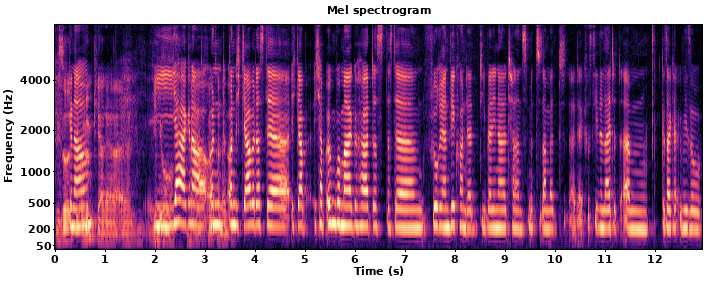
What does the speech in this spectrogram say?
Wie so genau. Olympia, der äh, Video. Ja, genau. Und, und ich glaube, dass der, ich glaube, ich habe irgendwo mal gehört, dass, dass der Florian Wekon, der die Berliner Talents mit zusammen mit äh, der Christine leitet, ähm, gesagt hat, irgendwie so,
